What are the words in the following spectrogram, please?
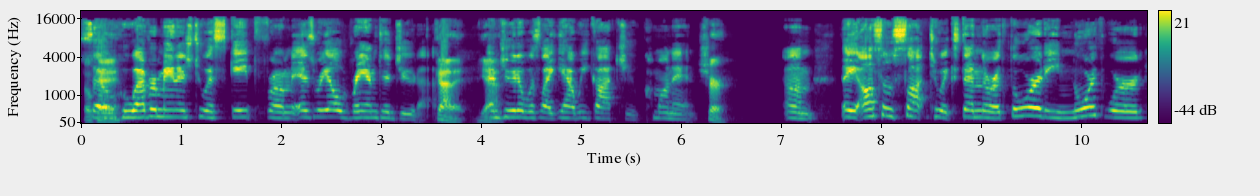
So Okay. whoever managed to escape from Israel ran to Judah. Got it. Yeah. And Judah was like, "Yeah, we got you. Come on in." sure. Um, they also sought to extend their authority northward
